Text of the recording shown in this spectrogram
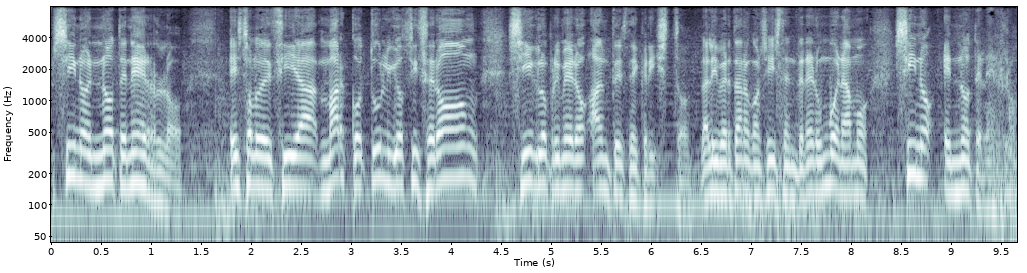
sino en no tenerlo. Esto lo decía Marco Tulio Cicerón, siglo I antes de Cristo. La libertad no consiste en tener un buen amo, sino en no tenerlo.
